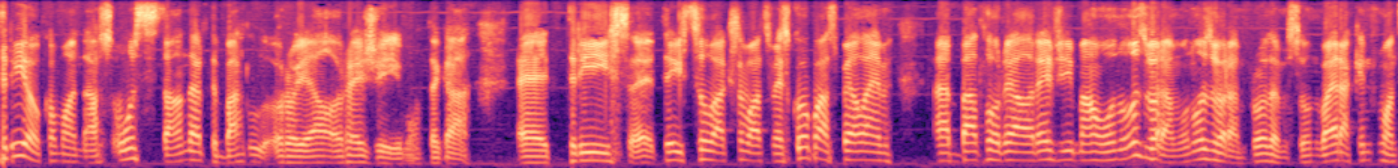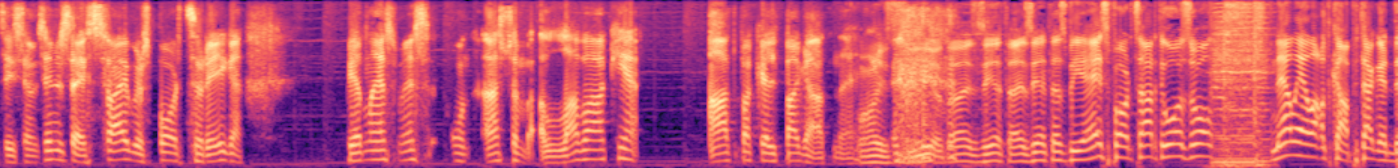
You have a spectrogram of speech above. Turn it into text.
trijo komandās uz standarta Battle Royale režīmu. Tā kā trīs, trīs cilvēki savācamies kopā, spēlējam Battle Royale režīmā un uzvaram, un uzvaram, protams, un vairāk informācijas jums interesēs Cybersports Rīga. piedalāmies un esam labākie atpakaļ pagātnē. Aiziet, aiziet, aiziet. Tas bija e-sports ar Ozolu. Neliela atkāpe tagad,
